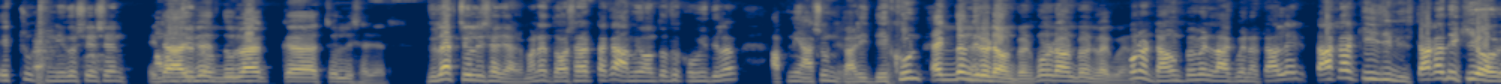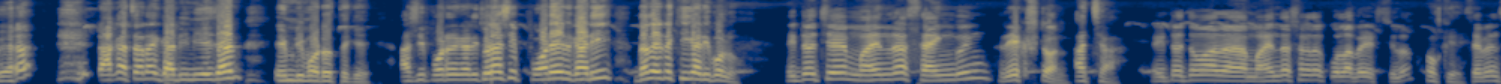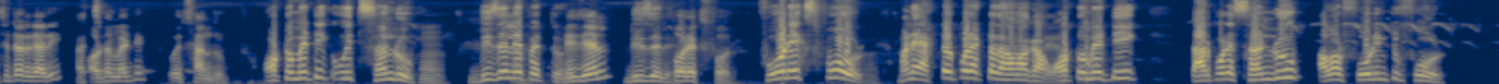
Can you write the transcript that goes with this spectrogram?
একটু নেগোসিয়েশন এটা আসবে দু লাখ চল্লিশ হাজার। দু লাখ চল্লিশ হাজার মানে দশ হাজার টাকা আমি অন্তত কমিয়ে দিলাম। আপনি আসুন গাড়ি দেখুন। একদম জিরো ডাউন পেমেন্ট কোনো ডাউন পেমেন্ট লাগবে না। কোনো ডাউন পেমেন্ট লাগবে না। তাহলে টাকা কি জিনিস? টাকা দিয়ে কি হবে হ্যাঁ? টাকা ছাড়াই গাড়ি নিয়ে যান এমডি মোটর থেকে। আসি পরের গাড়ি চলে আসি পরের গাড়ি। দাদা এটা কি গাড়ি বলো? এটা হচ্ছে মাহিন্দ্রা স্যাঙ্গুইং রেক্সটন আচ্ছা। এটা তোমার মাহিন্দ্রার সঙ্গে কোলাবারেট ছিল। ওকে। সেভেন সিটার গাড়ি automatic with sunroof automatic with sunroof diesel এপের তো diesel diesel four X four four X four মানে একটার পর একটা ধামাকা। অটোমেটিক তারপরে সানরুফ আবার ফোর ইন্টু ফোর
